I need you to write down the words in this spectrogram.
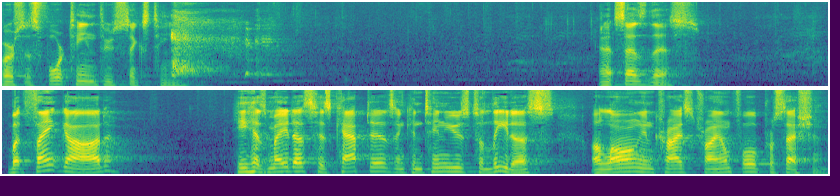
Verses 14 through 16. And it says this But thank God, He has made us His captives and continues to lead us along in Christ's triumphal procession.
